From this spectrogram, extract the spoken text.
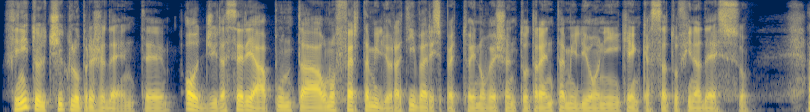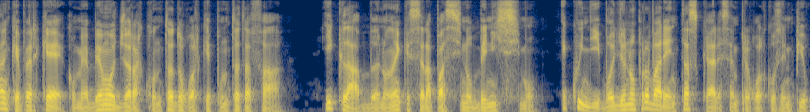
Finito il ciclo precedente, oggi la Serie A punta a un'offerta migliorativa rispetto ai 930 milioni che ha incassato fino adesso, anche perché, come abbiamo già raccontato qualche puntata fa, i club non è che se la passino benissimo e quindi vogliono provare a intascare sempre qualcosa in più.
